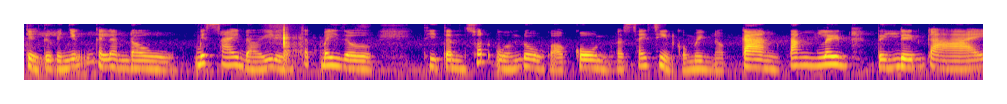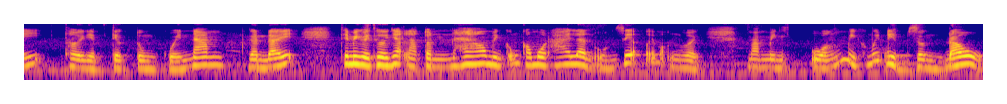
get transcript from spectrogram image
kể từ cái những cái lần đầu biết say đấy đến tận bây giờ thì tần suất uống đồ có cồn và say xỉn của mình nó càng tăng lên tính đến cái thời điểm tiệc tùng cuối năm gần đấy. Thì mình phải thừa nhận là tuần nào mình cũng có một hai lần uống rượu với mọi người, mà mình uống mình không biết điểm dừng đâu.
